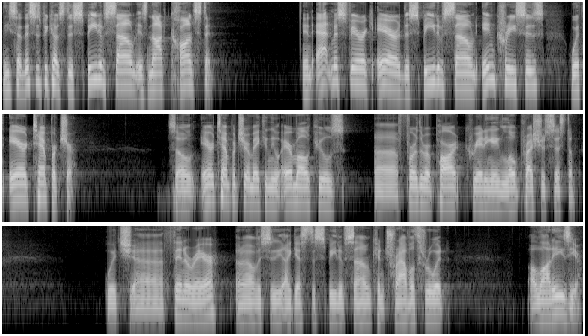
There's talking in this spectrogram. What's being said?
he said, This is because the speed of sound is not constant. In atmospheric air, the speed of sound increases with air temperature. So, air temperature making the air molecules uh, further apart, creating a low pressure system, which uh, thinner air, and obviously, I guess the speed of sound can travel through it a lot easier,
